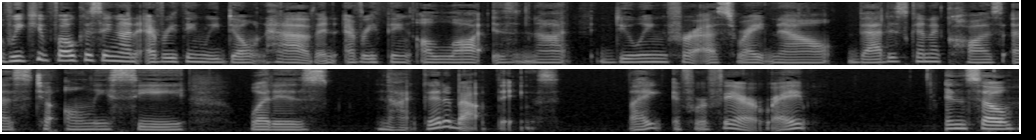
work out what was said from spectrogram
If we keep focusing on everything we don't have and everything Allah is not doing for us right now, that is going to cause us to only see what is not good about things. Like, if we're fair, right? And so,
